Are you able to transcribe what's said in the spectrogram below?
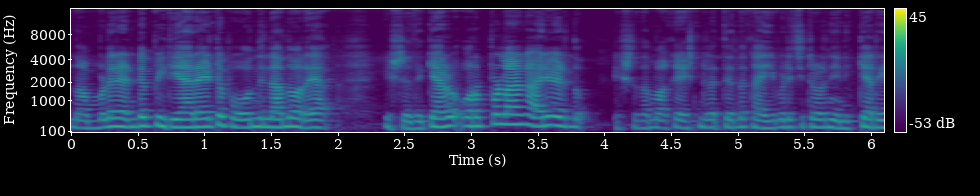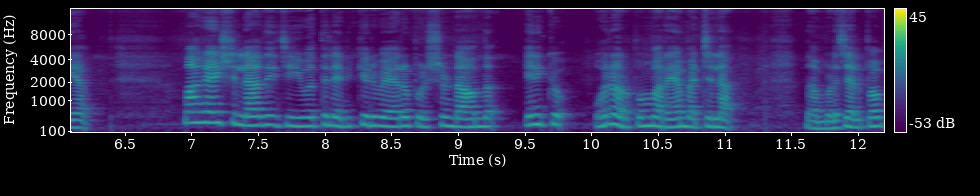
നമ്മൾ രണ്ട് പിരിയാനായിട്ട് പോകുന്നില്ല എന്ന് പറയാം. ഇഷ്ടതയ്ക്ക് ഉറപ്പുള്ള കാര്യമായിരുന്നു. ഇഷ്ടത മഹേഷിന്റെ അടുത്ത് നിന്ന് കൈ പിടിച്ചിട്ട് പറഞ്ഞ് എനിക്കറിയാം. മഹേഷ് ഇല്ലാതെ ഈ ജീവിതത്തിൽ എനിക്കൊരു വേറെ പുരുഷനുണ്ടാവുന്ന എനിക്ക് ഒരുറപ്പും പറയാൻ പറ്റില്ല. നമ്മൾ ചിലപ്പം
